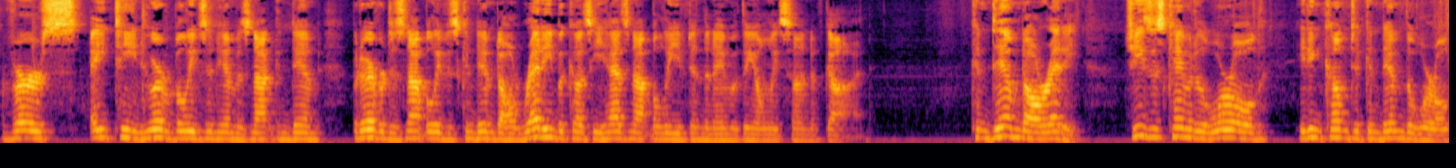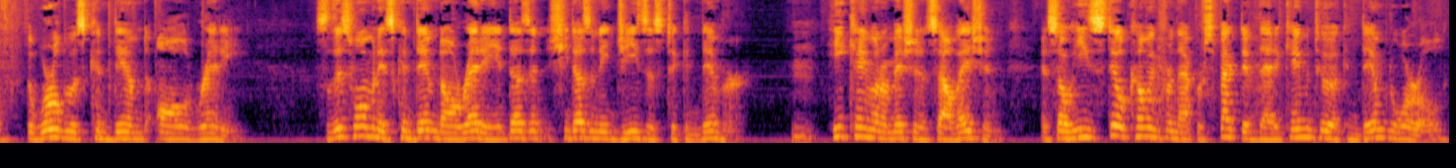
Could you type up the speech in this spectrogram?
verse 18 whoever believes in him is not condemned but whoever does not believe is condemned already because he has not believed in the name of the only son of god condemned already Jesus came into the world, he didn't come to condemn the world. The world was condemned already. So this woman is condemned already. It doesn't she doesn't need Jesus to condemn her. Hmm. He came on a mission of salvation. And so he's still coming from that perspective that he came into a condemned world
